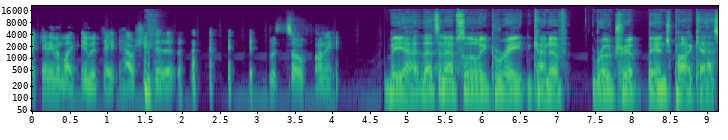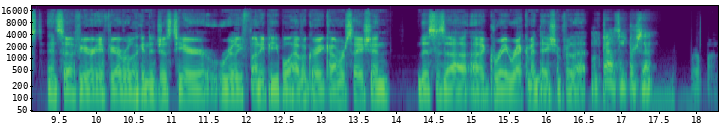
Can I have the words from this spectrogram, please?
i can't even like imitate how she did it. It was so funny But yeah, that's an absolutely great kind of road trip binge podcast. And so if you're if you're ever looking to just hear really funny people have a great conversation, this is a, a great recommendation for that. One thousand percent. real fun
